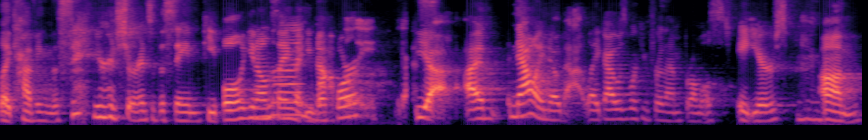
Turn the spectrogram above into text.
like having the same your insurance with the same people, you know what I'm saying that you work for. Yes. Yeah, I'm now I know that. Like I was working for them for almost eight years, Mhm. um,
